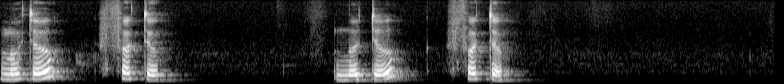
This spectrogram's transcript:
moto, photo. Moto, photo.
